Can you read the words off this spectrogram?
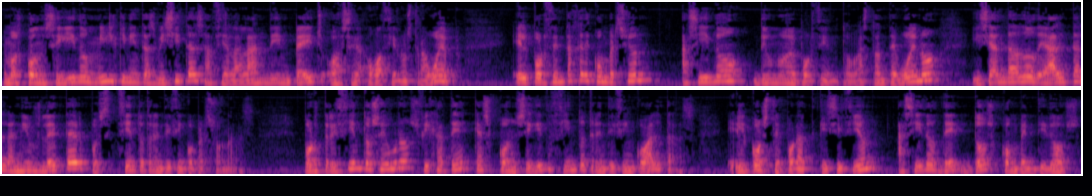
Hemos conseguido 1.500 visitas hacia la landing page o hacia, nuestra web. El porcentaje de conversión ha sido de un 9%, bastante bueno, y se han dado de alta en la newsletter pues 135 personas. Por 300 euros, fíjate que has conseguido 135 altas. El coste por adquisición ha sido de 2,22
